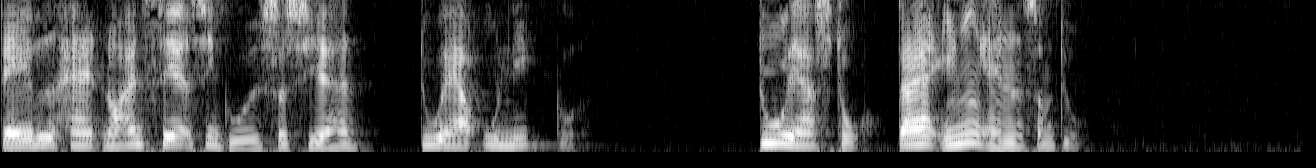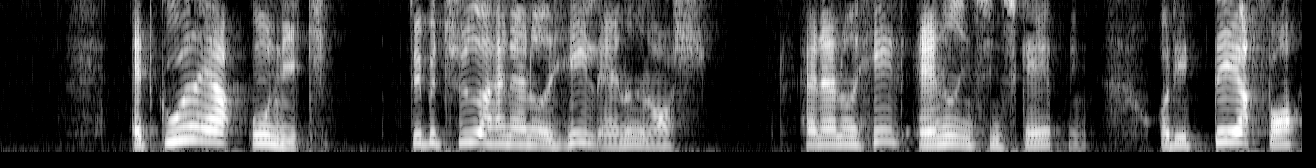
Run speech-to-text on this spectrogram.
David, han, når han ser sin Gud, så siger han, du er unik Gud. Du er stor. Der er ingen anden som du. At Gud er unik, det betyder, at han er noget helt andet end os. Han er noget helt andet end sin skabning. Og det er derfor,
